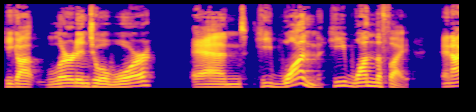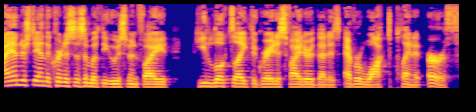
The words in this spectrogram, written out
He got lured into a war and he won. He won the fight. And I understand the criticism with the Usman fight. He looked like the greatest fighter that has ever walked planet Earth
